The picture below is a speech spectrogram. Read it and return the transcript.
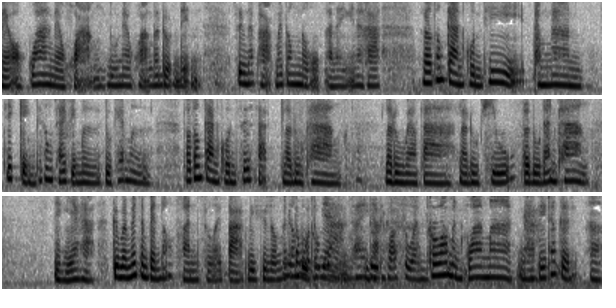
แนวออกกว้าง แนวขวาง ดูแนวขวางแล้วโดดเด่น ซึ่งหน้าผากไม่ต้องโหนกอะไรอย่างนี้นะคะ เราต้องการคนที่ทำงาน ที่เก่งที่ต้องใช้ฝีมือดูแค่มือ เราต้องการคนซื่อสัตย์เราดูคาง เราดูแววตา เราดูคิ้ว เราดูด้านข้าง อย่างนี้ยค่ะ คือมันไม่จำเป็นต้องฟันสวยปากดีคือเราไม่ต้องดูทุกอย่างใช่ดูค่ะเฉพาะส่วน เพราะว่ามันกว้างมากนะค่ะพี่ถ้าเกิดเอ่อ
